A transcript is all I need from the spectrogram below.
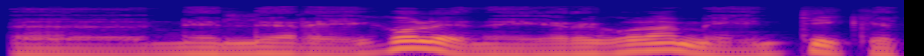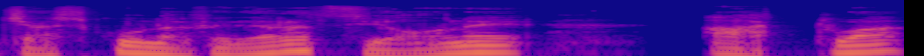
eh, nelle regole, nei regolamenti che ciascuna federazione attua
